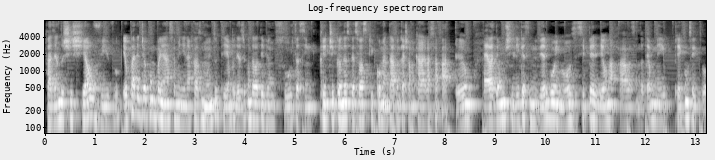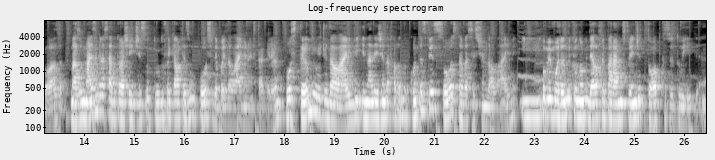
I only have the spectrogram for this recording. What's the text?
fazendo xixi ao vivo. Eu parei de acompanhar essa menina faz muito tempo, desde quando ela teve um surto, assim, criticando as pessoas que comentavam que achavam que ela era sapatão. Ela deu um chilique, assim, vergonhoso e se perdeu na fala, sendo até meio preconceituosa. Mas o mais engraçado que eu achei disso tudo foi que ela fez um post depois da live no Instagram, postando o vídeo da live e na legenda falando quantas pessoas estavam assistindo a live e comemorando que o nome dela foi parar nos trend tópicos do Twitter, né?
